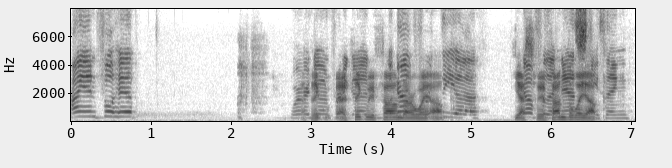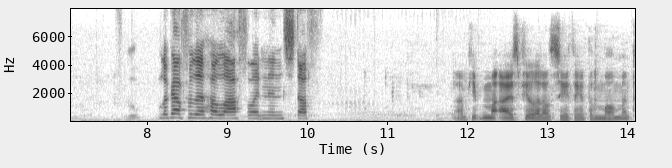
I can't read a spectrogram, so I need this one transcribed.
Hi, Info Hip. We're I doing think- pretty I think we found Look out our way for up. The, uh, look Yes, out we for have found the way nasty up. Thing. Look out for the Halathlin and stuff. I'm keeping my eyes peeled. I don't see anything at the moment.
